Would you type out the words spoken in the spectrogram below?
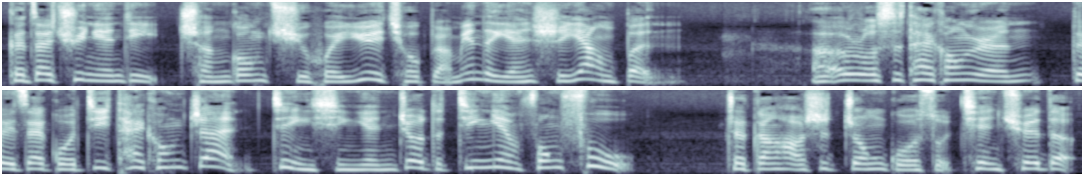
更在去年底成功取回月球表面的岩石样本。而俄罗斯太空人对在国际太空站进行研究的经验丰富，这刚好是中国所欠缺的。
